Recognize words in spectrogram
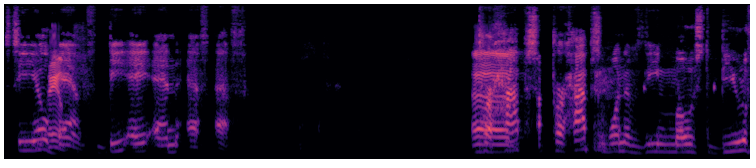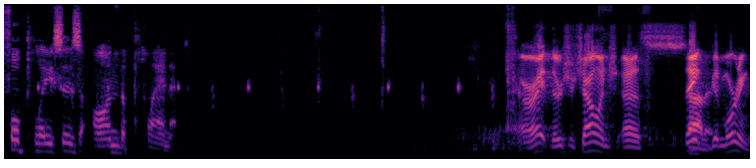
CEO Banff. Banff. B A N F F. Uh, Perhaps, perhaps one of the most beautiful places on the planet. all right, there's your challenge. Uh, Got Saint, good morning.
